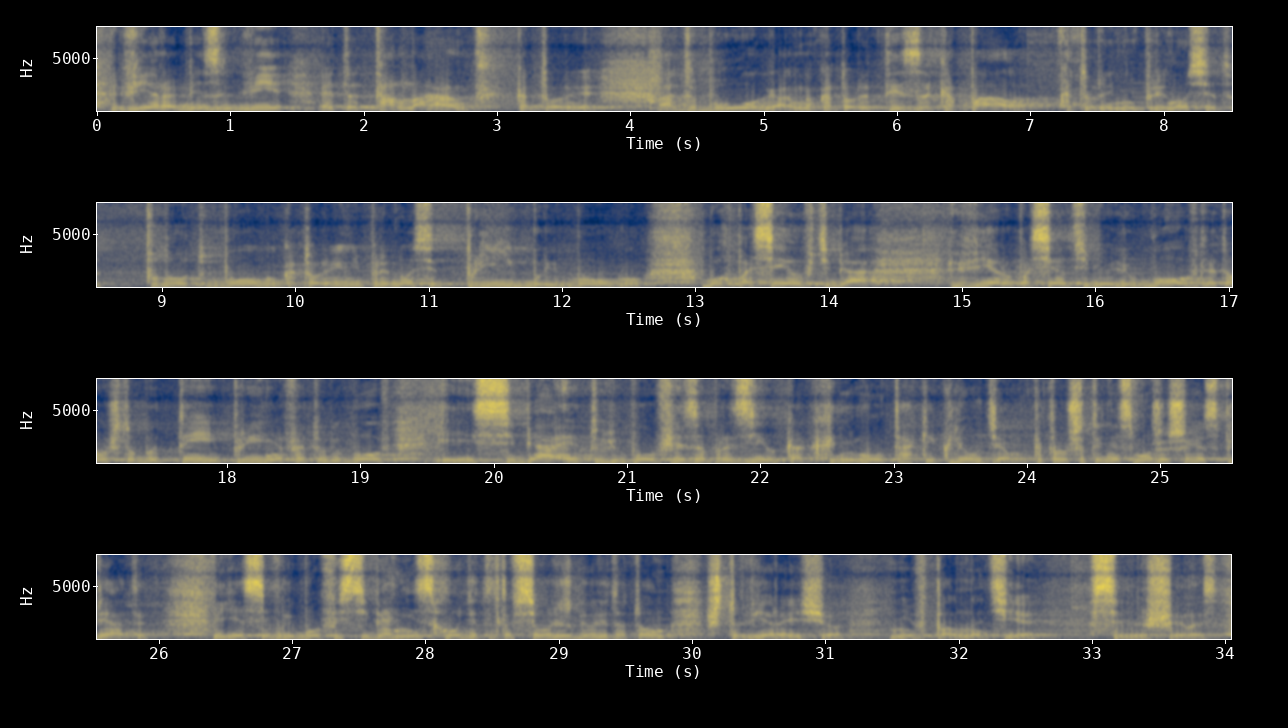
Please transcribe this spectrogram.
Вера без любви – это талант, который от Бога, но который ты закопал, который не приносит плод Богу, который не приносит прибыль Богу. Бог посеял в тебя веру, посеял в тебе любовь для того, чтобы ты, приняв эту любовь, и из себя эту любовь изобразил как к Нему, так и к людям, потому что ты не сможешь ее спрятать. И если в любовь из тебя не исходит, это всего лишь говорит о том, что вера еще не в полноте совершилось.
